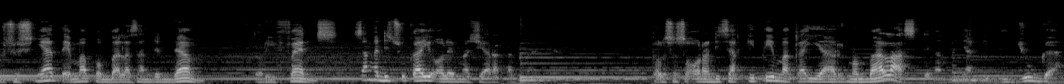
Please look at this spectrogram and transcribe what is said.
Khususnya tema pembalasan dendam atau revenge sangat disukai oleh masyarakat banyak. Kalau seseorang disakiti maka ia harus membalas dengan menyakiti juga,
